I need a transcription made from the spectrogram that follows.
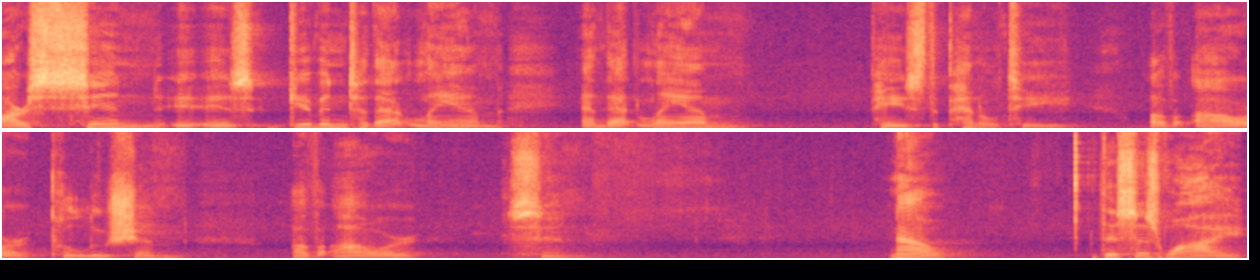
our sin is given to that Lamb, and that Lamb pays the penalty of our pollution, of our sin. Now, this is why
